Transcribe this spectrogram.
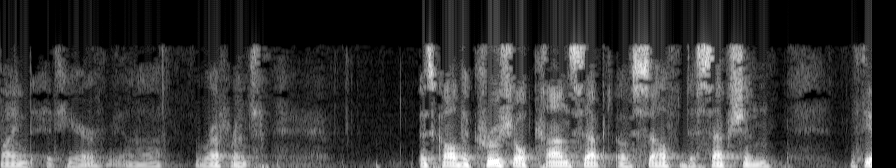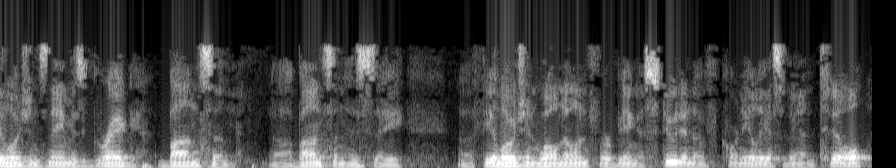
find it here, the reference. It's called The Crucial Concept of Self-Deception. The theologian's name is Greg Bahnsen. Uh, Bahnsen is a, a, theologian well known for being a student of Cornelius Van Til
